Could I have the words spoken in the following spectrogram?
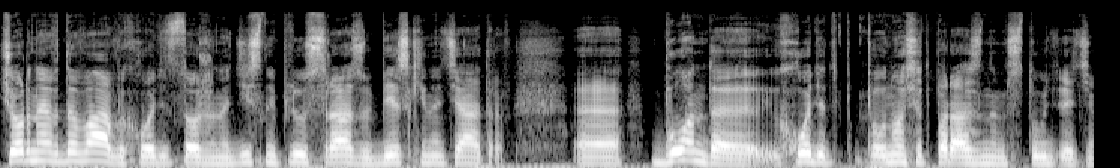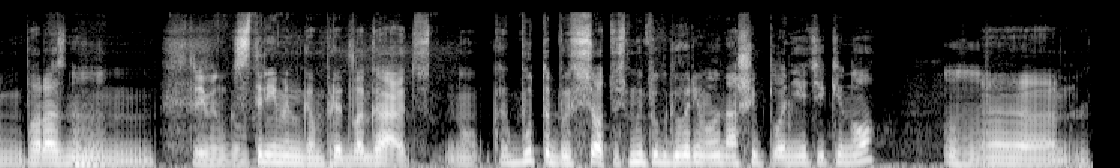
Черная вдова выходит тоже на Disney Plus сразу, без кинотеатров. Э, Бонда ходит, носят по разным студи- этим, по разным Стримингом. стримингам предлагают. Ну, как будто бы все. То есть мы тут говорим о нашей планете кино, Мгм. Эм,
